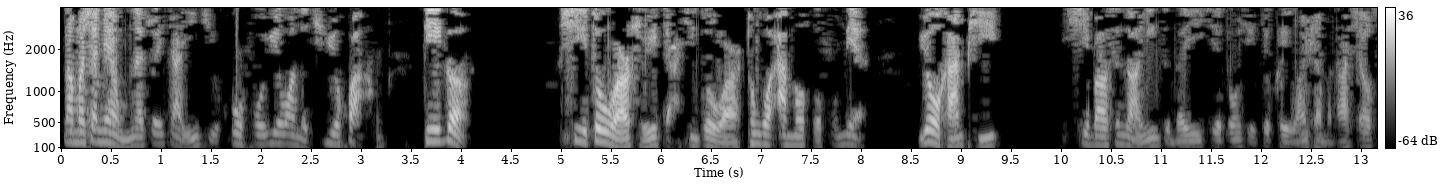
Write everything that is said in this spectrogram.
那么下面我们来说一下引起护肤欲望的七句话。第一个，细皱纹属于假性皱纹，通过按摩和敷面，用含皮。细胞生长因子的一些东西就可以完全把它消失，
